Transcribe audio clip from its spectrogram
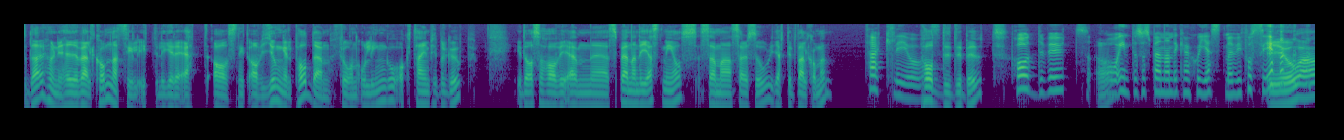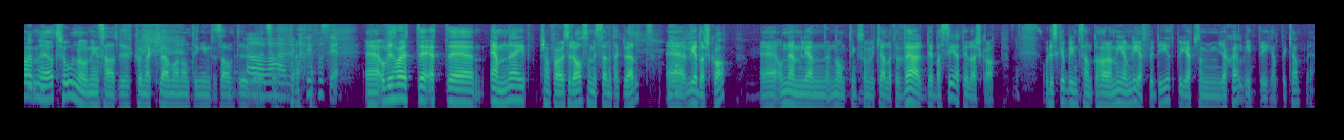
Så där hörni, hej och välkomna till ytterligare ett avsnitt av Djungelpodden från Olingo och Time People Group. Idag så har vi en eh, spännande gäst med oss, Sama Sarsour. Hjärtligt välkommen! Tack Leo! Poddebut. Poddebut Ja. och inte så spännande kanske gäst, men vi får se. Jo, ja, men jag tror nog minsann att vi ska kunna klämma någonting intressant ur ja, vad härligt. Vi får se. Eh, Och vi har ett, ett eh, ämne framför oss idag som är ständigt aktuellt, Ja. ledarskap, eh, och nämligen någonting som vi kallar för värdebaserat ledarskap. Yes. Och det ska bli intressant att höra mer om det, för det är ett begrepp som jag själv inte är helt bekant med.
